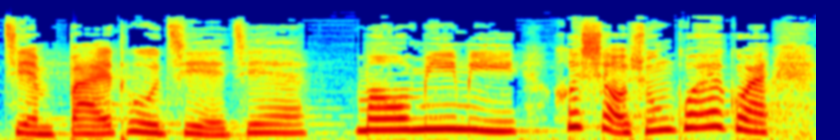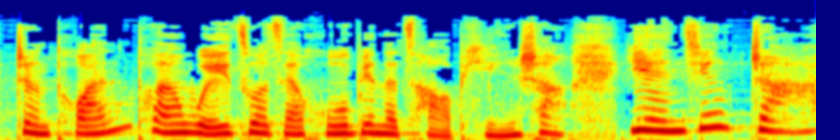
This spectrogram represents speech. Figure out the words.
见白兔姐姐、猫咪咪和小熊乖乖正团团围坐在湖边的草坪上，眼睛眨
